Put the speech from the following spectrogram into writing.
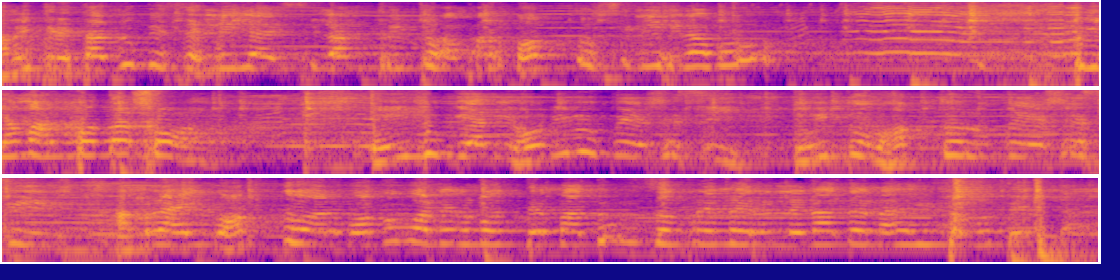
আমি ত্রেতা যুগে ছিলাম তুই তো আমার ভক্ত ছিলি হীরাবো তুই আমার কথা শোন। এই যুগে আমি হরি রূপে এসেছি, তুই তো ভক্ত রূপে এসেছিস। আমরা এই ভক্ত আর ভগবানের মধ্যে মাধুর্য, প্রেমের লেনা দেনা এই চাই।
